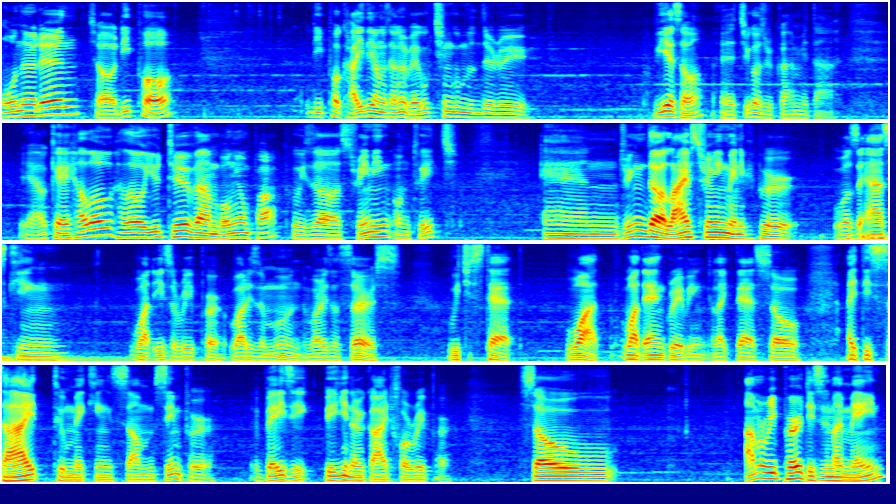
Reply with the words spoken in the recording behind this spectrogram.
오늘은 저 리퍼 리퍼 가이드 영상을 외국 친구분들을 위해서 예, 찍어줄까 합니다. Yeah, okay. Hello, hello YouTube. I'm Bong Young Park, who is uh, streaming on Twitch. And during the live streaming, many people was asking, "What is a Reaper? What is a Moon? What is a Thirst? Which stat? What? What engraving like that?" So I decide to making some simple, basic beginner guide for Reaper. So I'm a Reaper. This is my main,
